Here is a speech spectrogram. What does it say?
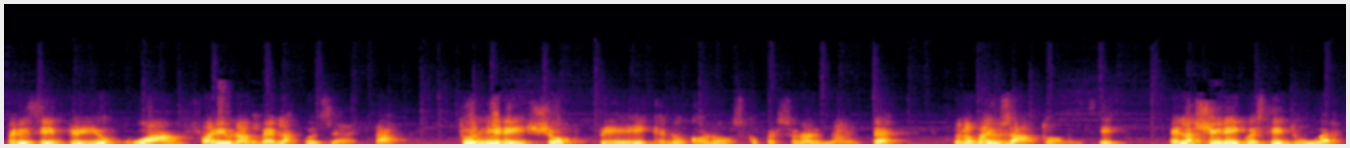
per esempio, io qua farei una Sì. bella cosetta. Toglierei ShopPay, che non conosco personalmente, non l'ho mai Mhm. usato anzi, e lascerei questi due.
